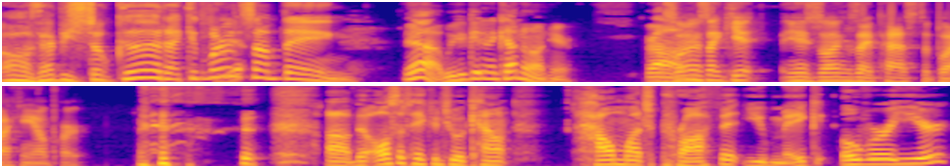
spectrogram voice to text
Oh, that'd be so good. I could learn yeah. something. Yeah, we could get an accountant on here. Um, as long as I get, as long as I pass the blacking out part. um, they'll also take into account how much profit you make over a year.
